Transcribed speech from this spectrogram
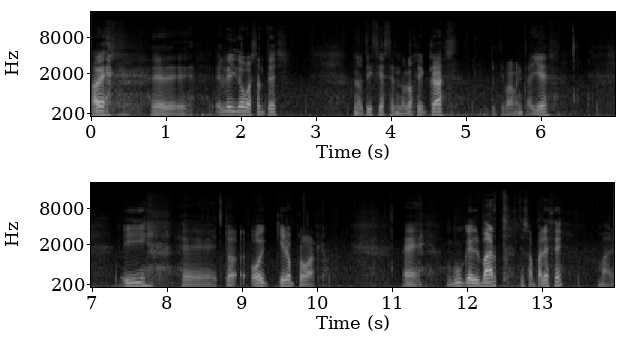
A ver, eh, he leído bastantes noticias tecnológicas, últimamente ayer, y eh, hoy quiero probarlo. Eh, Google Bart desaparece, vale,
